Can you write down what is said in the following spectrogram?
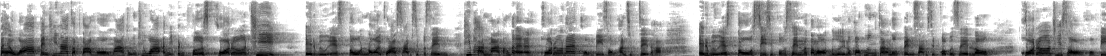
แต่ว่าเป็นที่น่าจับตามองมากตรงที่ว่าอันนี้เป็น first quarter ที่ AWS โตน้อยกว่า 30%ที่ผ่านมาตั้งแต่ quarter แรกของปี 2017 ค่ะ AWS โต 40กว่าเปอร์เซ็นต์มาตลอดเลย แล้วก็เพิ่งจะลดเป็น 30 กว่าเปอร์เซ็นต์แล้ว quarter ที่ 2 ของปี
